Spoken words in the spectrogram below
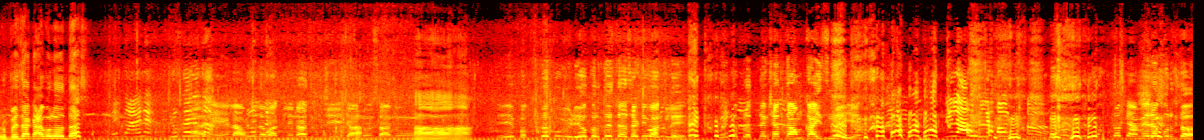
रुपेश दा काय बोलत होतास अरे, लावणीला वाकले ना तुमची जानू सानू. हा हा हा. हे फक्त तू व्हिडिओ करतोय त्यासाठी वाकले. प्रत्यक्षात काम काहीच नाहीये. फक्त कॅमेरा पुरतं.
